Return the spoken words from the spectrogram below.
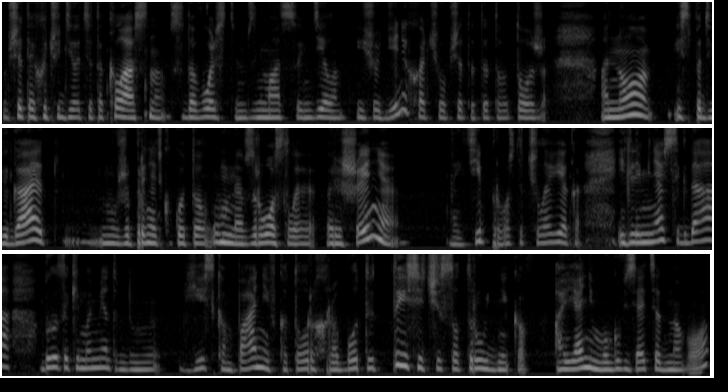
вообще-то я хочу делать это классно, с удовольствием заниматься своим делом, и еще денег хочу вообще-то от этого тоже, оно исподвигает ну, уже принять какое-то умное взрослое решение, найти просто человека. И для меня всегда было таким моментом, думаю, есть компании, в которых работают тысячи сотрудников, а я не могу взять одного.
